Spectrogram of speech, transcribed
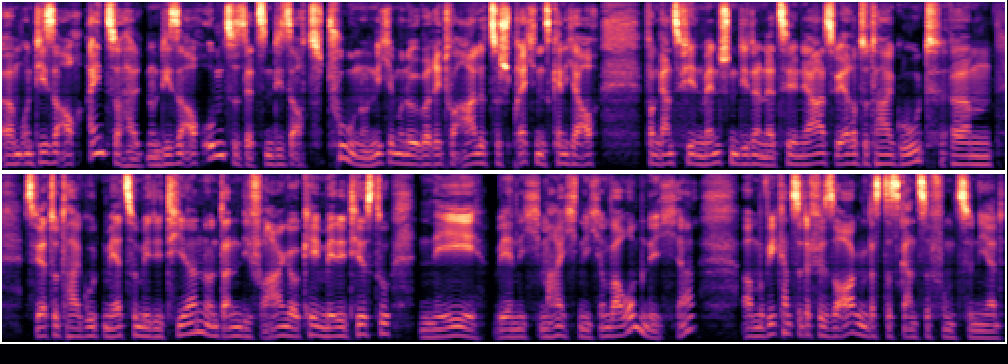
ähm, und diese auch einzuhalten und diese auch umzusetzen, diese auch zu tun und nicht immer nur über Rituale zu sprechen. Das kenne ich ja auch von ganz vielen Menschen, die dann erzählen, ja, es wäre total gut, ähm, es wäre total gut, mehr zu meditieren und dann die Frage, okay, meditierst du? Nee, wer nicht, mache ich nicht. Und warum nicht? Ja? Ähm, wie kannst du dafür sorgen, dass das Ganze funktioniert?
